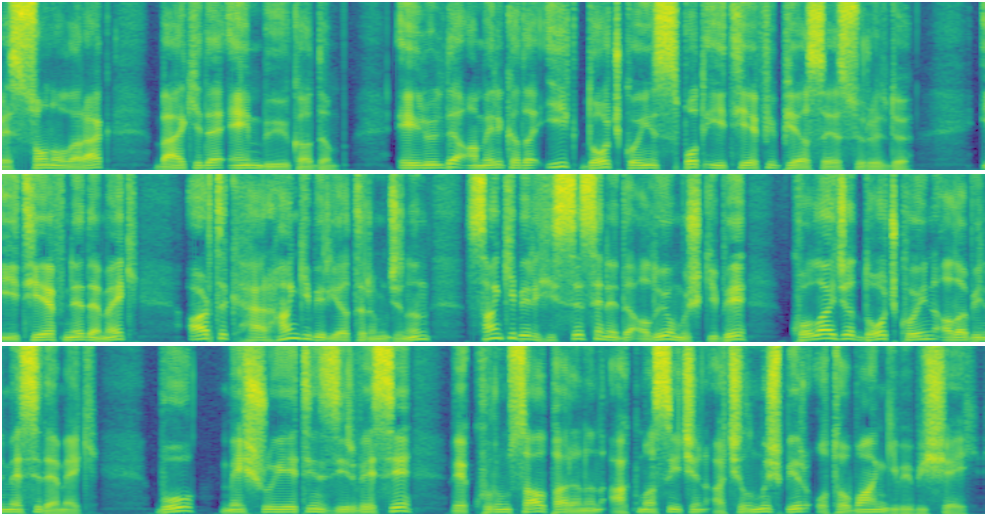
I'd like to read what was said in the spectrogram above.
Ve son olarak belki de en büyük adım. Eylül'de Amerika'da ilk Dogecoin Spot ETF'i piyasaya sürüldü. ETF ne demek? Artık herhangi bir yatırımcının sanki bir hisse senedi alıyormuş gibi kolayca Dogecoin alabilmesi demek. Bu, meşruiyetin zirvesi ve kurumsal paranın akması için açılmış bir otoban gibi bir şey.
